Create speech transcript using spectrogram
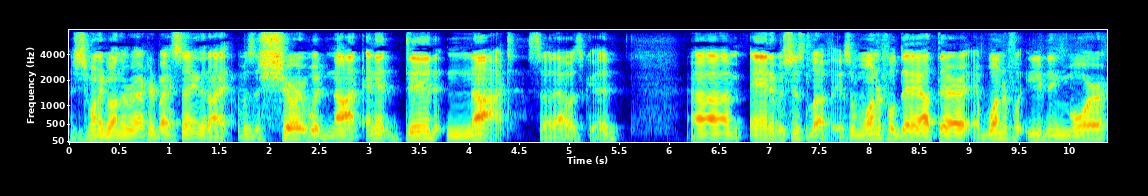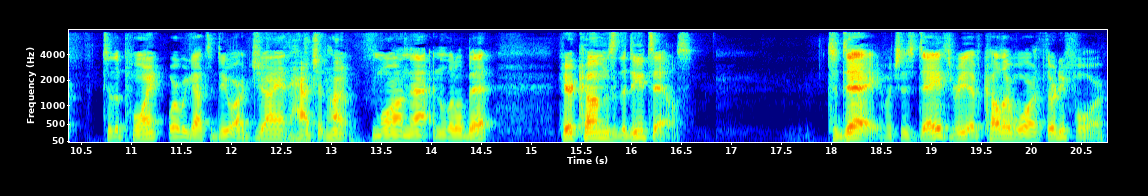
I just want to go on the record by saying that I was sure it would not, and it did not. So that was good. Um, and it was just lovely. It was a wonderful day out there, a wonderful evening, more to the point where we got to do our giant hatchet hunt. More on that in a little bit. Here comes the details. Today, which is day three of Color War 34,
